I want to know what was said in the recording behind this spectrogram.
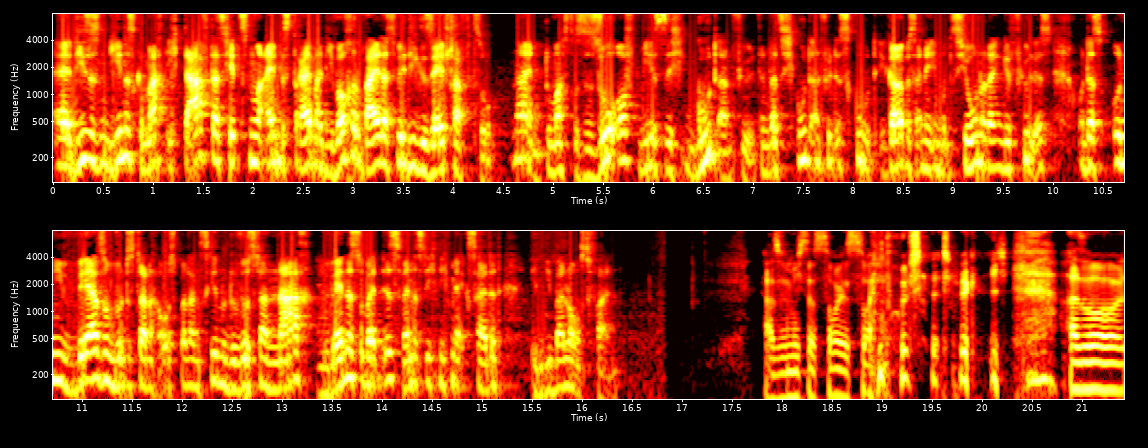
äh, dieses und jenes gemacht, ich darf das jetzt nur ein bis dreimal die Woche, weil das will die Gesellschaft so. Nein, du machst es so oft, wie es sich gut anfühlt. Denn was sich gut anfühlt, ist gut. Egal, ob es eine Emotion oder ein Gefühl ist. Und das Universum wird es danach ausbalancieren und du wirst danach, wenn es soweit ist, wenn es dich nicht mehr excited, in die Balance fallen. Also für mich ist das, sorry, ist so ein Bullshit, wirklich. Also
